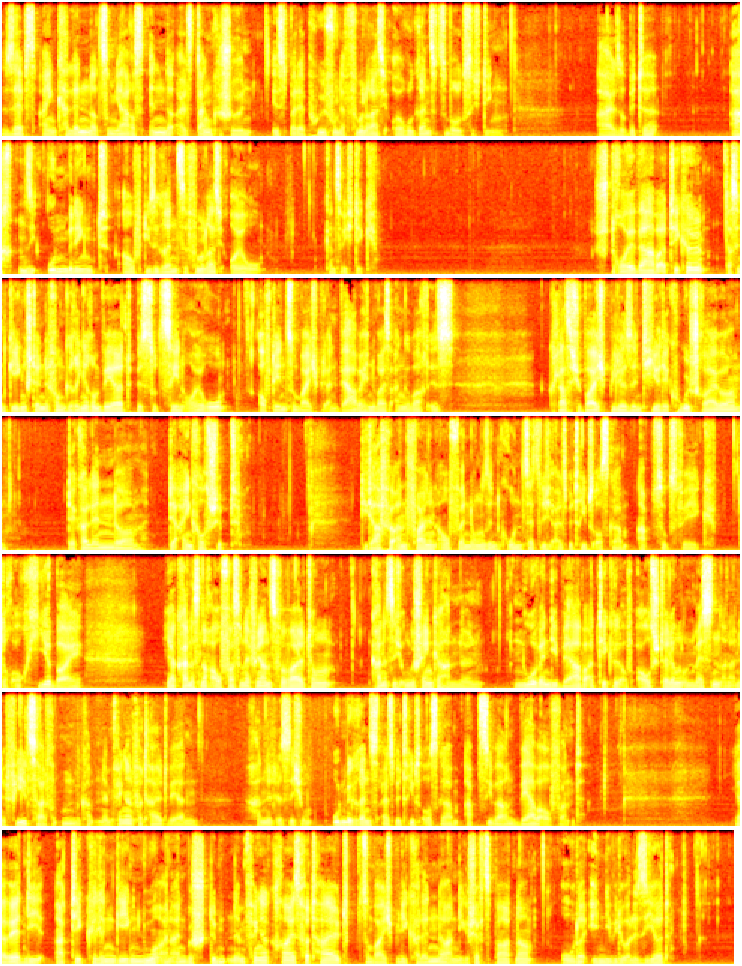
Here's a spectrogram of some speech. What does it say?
selbst ein Kalender zum Jahresende als Dankeschön ist bei der Prüfung der 35-Euro-Grenze zu berücksichtigen. Also bitte achten Sie unbedingt auf diese Grenze 35 Euro. Ganz wichtig. Streuwerbeartikel, das sind Gegenstände von geringerem Wert bis zu 10 Euro, auf denen zum Beispiel ein Werbehinweis angebracht ist. Klassische Beispiele sind hier der Kugelschreiber, der Kalender, der Einkaufsschip. Die dafür anfallenden Aufwendungen sind grundsätzlich als Betriebsausgaben abzugsfähig. Doch auch hierbei ja, kann es nach Auffassung der Finanzverwaltung kann es sich um Geschenke handeln. Nur wenn die Werbeartikel auf Ausstellungen und Messen an eine Vielzahl von unbekannten Empfängern verteilt werden, handelt es sich um unbegrenzt als Betriebsausgaben abziehbaren Werbeaufwand. Ja, werden die Artikel hingegen nur an einen bestimmten Empfängerkreis verteilt, zum Beispiel die Kalender an die Geschäftspartner oder individualisiert,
